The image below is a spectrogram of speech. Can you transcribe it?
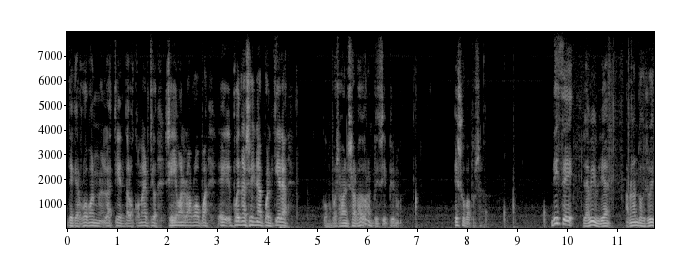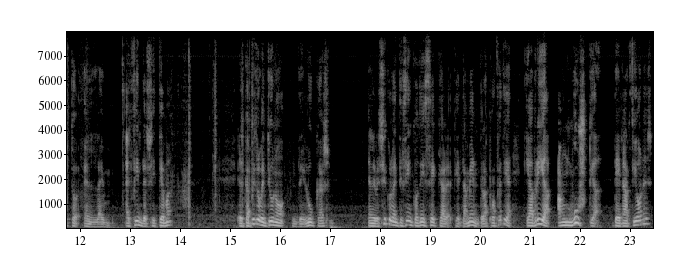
de que roban las tiendas, los comercios, se llevan la ropa, eh, pueden asesinar a cualquiera, como pasaba en El Salvador en principio. Eso va a pasar. Dice la Biblia, hablando Jesucristo en la- el fin del sistema, el capítulo 21 de Lucas, en el versículo 25 dice que, también de las profecías, que habría angustia de naciones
